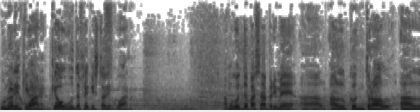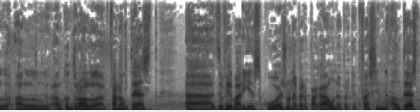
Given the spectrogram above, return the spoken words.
Una hora i quart. Què heu hagut de fer aquesta hora i quart? Hem hagut de passar primer el, el control, el, el, el control fan el test, eh, has de fer diverses cues, una per pagar, una perquè et facin el test.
